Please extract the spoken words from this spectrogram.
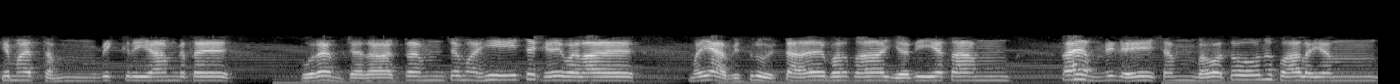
किमर्थम् विक्रियां गत? पुरं च राष्ट्रं च मही च केवला। मया विसृष्टा भरता यदि यताम् अहं निदेशं भवतोऽनुपालयन्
